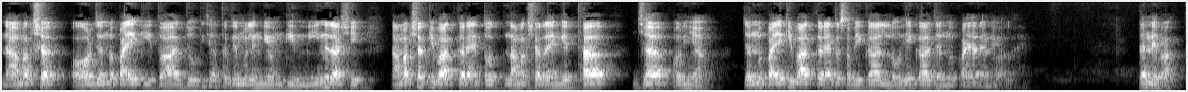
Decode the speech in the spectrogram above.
नाम अक्षर और जन्म पाए की। तो आज जो भी जातक जन्म लेंगे, उनकी मीन राशि नामाक्षर की बात करें तो नामाक्षर रहेंगे थ, झ और य जन्म पाए की बात करें तो सभी का लोहे का जन्म पाया रहने वाला है। धन्यवाद।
